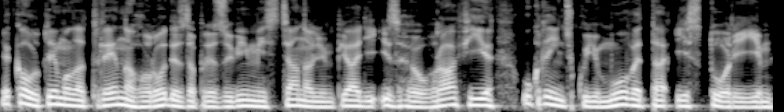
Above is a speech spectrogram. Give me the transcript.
яка отримала три нагороди за призові місця на Олімпіаді із географії, української мови та історії.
